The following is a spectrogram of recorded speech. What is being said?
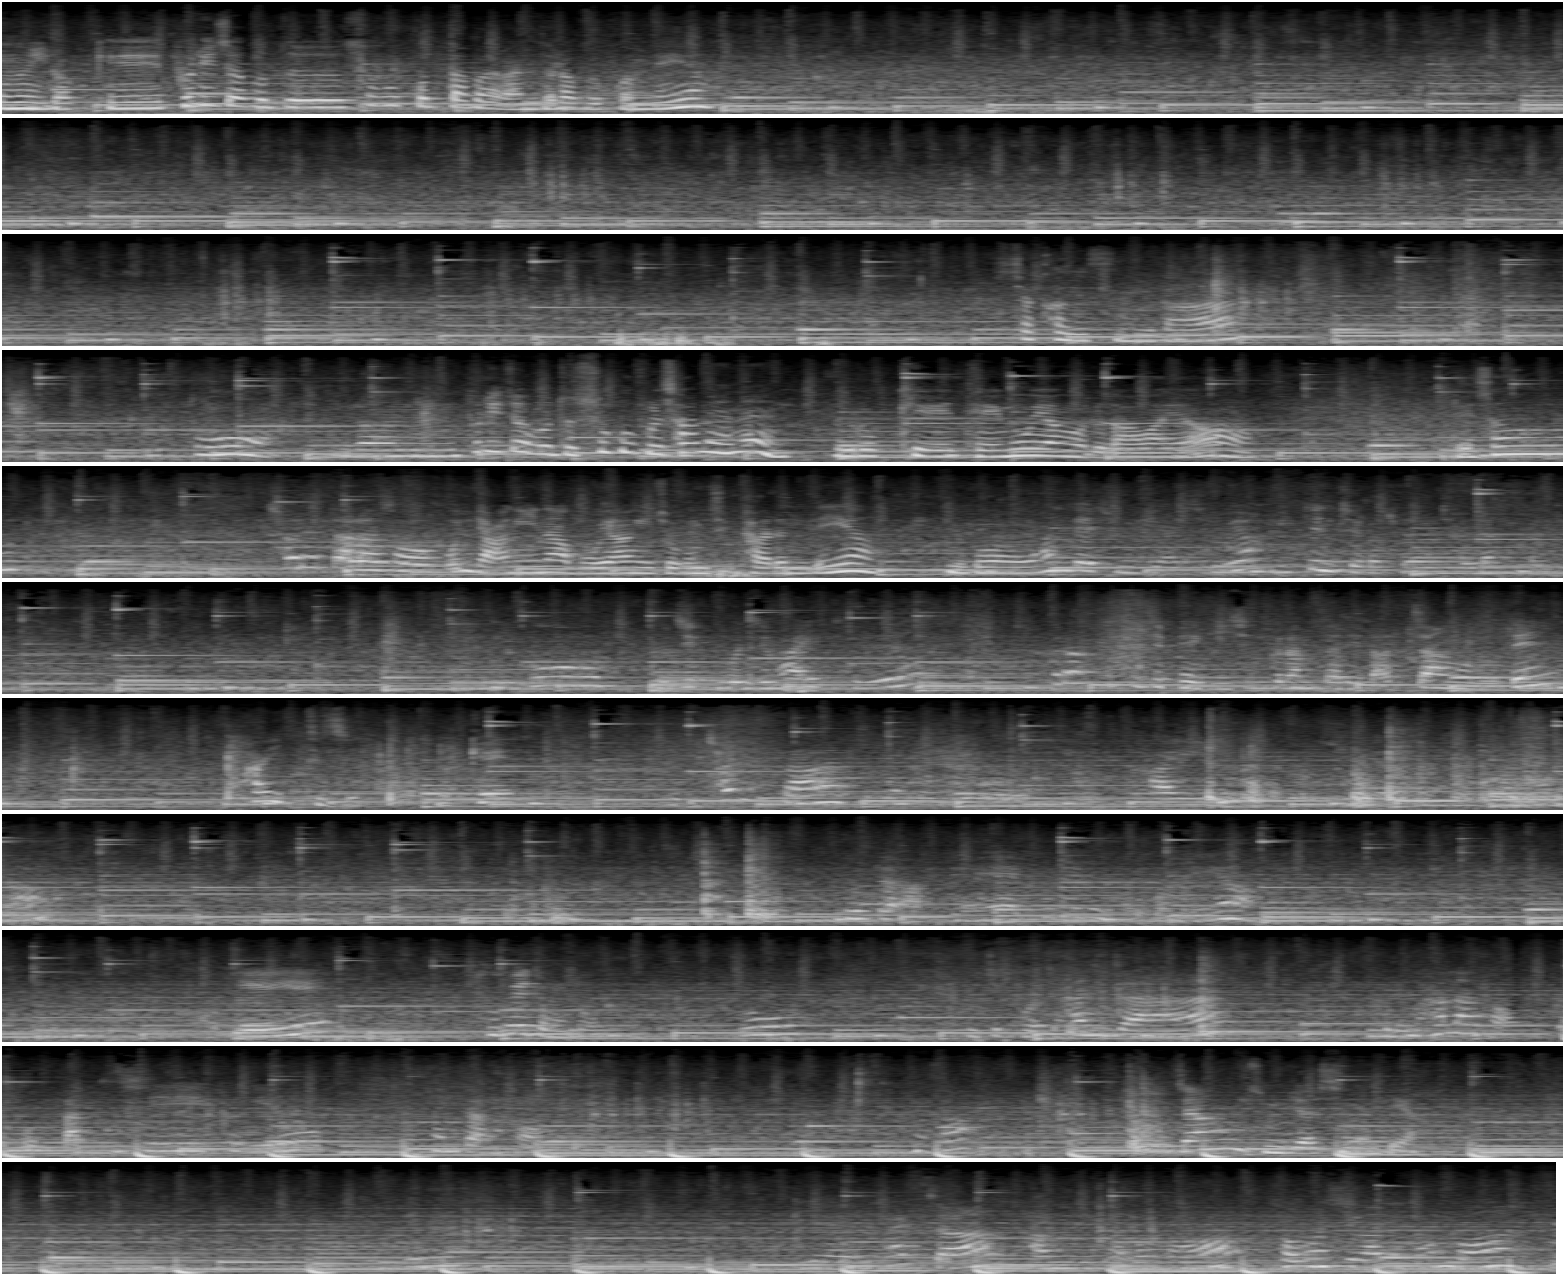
오늘 이렇게 프리저브드 수국 꽃다발 만들어 볼 건데요. 시작하겠습니다. 보통 이런 프리저브드 수국을 사면은 이렇게 대모양으로 나와요. 그래서 철에 따라서 꽃 양이나 모양이 조금씩 다른데요. 이거 한 대 준비하시고요. 밑엔 제가 조금 잘랐어요. 그리고 보직보직 화이트 크라프트지 120g짜리 낱장으로 된 화이트지 이렇게 철이가 기본적으로 가위 한 장, 그리고 하나 더 똑같이 크기로 한 장 더 해서 두 장 준비하시면 돼요. 얘를 살짝 가운데 잡아서 저번 시간에도 한번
